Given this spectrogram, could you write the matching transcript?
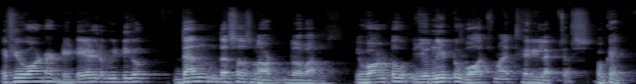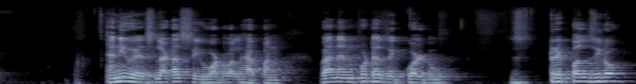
If you want a detailed video, then this is not the one. You want to, you need to watch my theory lectures. Okay. Anyways, let us see what will happen when input is equal to triple zero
